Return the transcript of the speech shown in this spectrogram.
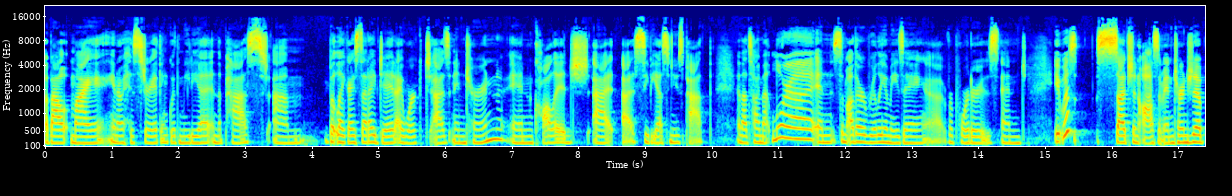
about my you know history I think with media in the past. Um, but like I said, I did. I worked as an intern in college at uh, CBS Newspath, and that's how I met Laura and some other really amazing uh, reporters. And it was such an awesome internship.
